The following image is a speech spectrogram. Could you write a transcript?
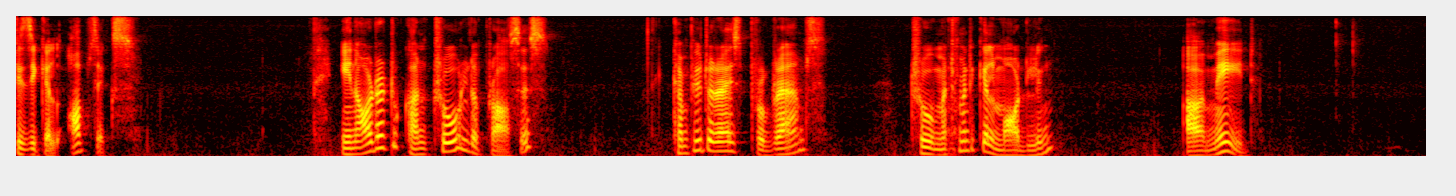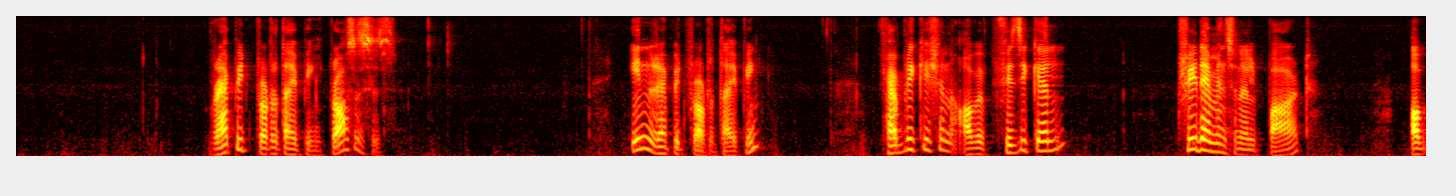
physical objects. In order to control the process, computerized programs through mathematical modeling are made. Rapid prototyping processes. In rapid prototyping, fabrication of a physical three dimensional part of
